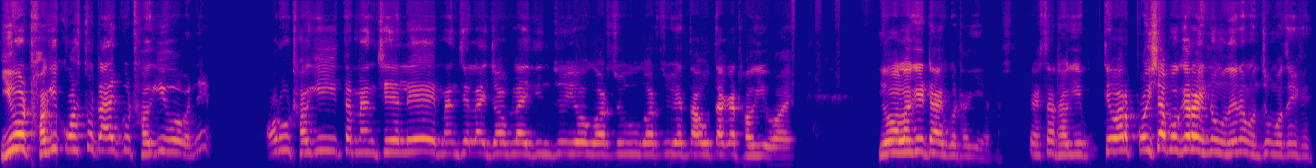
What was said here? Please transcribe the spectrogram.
यो ठगी कस्तो टाइपको ठगी हो भने अरू ठगी त मान्छेले मान्छेलाई जब लगाइदिन्छु यो गर्छु ऊ गर्छु यताउताका ठगी भए। यो अलग्गै टाइपको ठगी हेर्नुहोस्। यस्ता ठगी त्यो भएर पैसा बोकेर हिँड्नु हुँदैन भन्छु म चाहिँ फेरि।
